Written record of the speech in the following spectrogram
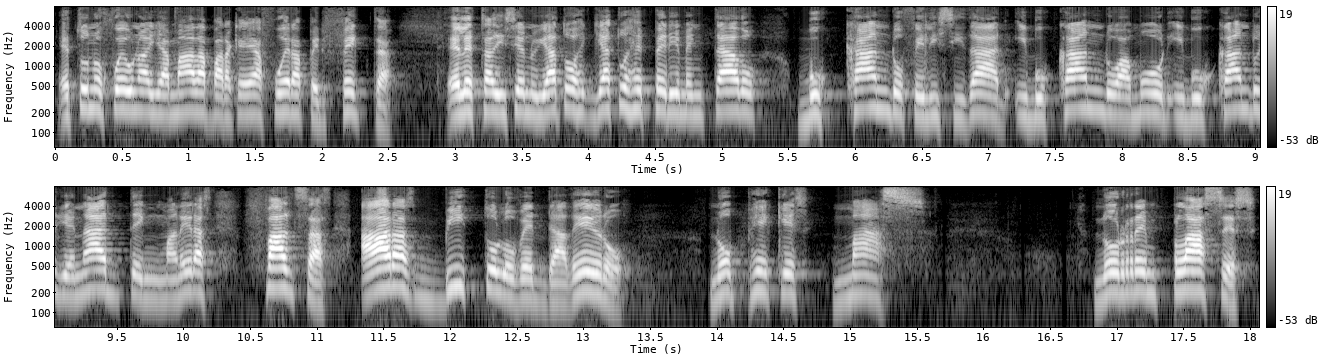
Esto no fue una llamada para que ella fuera perfecta. Él está diciendo, ya tú, ya tú has experimentado buscando felicidad y buscando amor y buscando llenarte en maneras falsas. Ahora has visto lo verdadero. No peques más. No reemplaces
